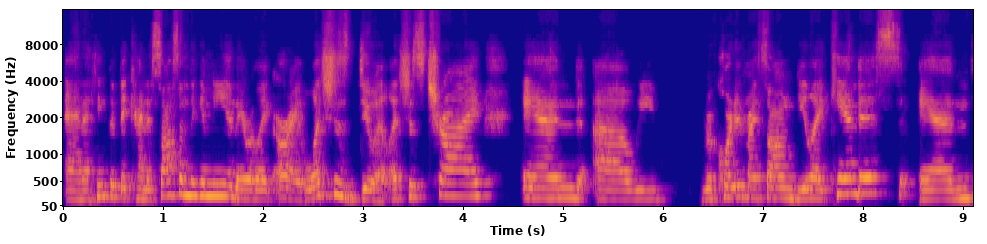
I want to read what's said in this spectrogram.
And I think that they kind of saw something in me, and they were like, "All right, let's just do it. Let's just try." And uh, we recorded my song "Be Like Candace," and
